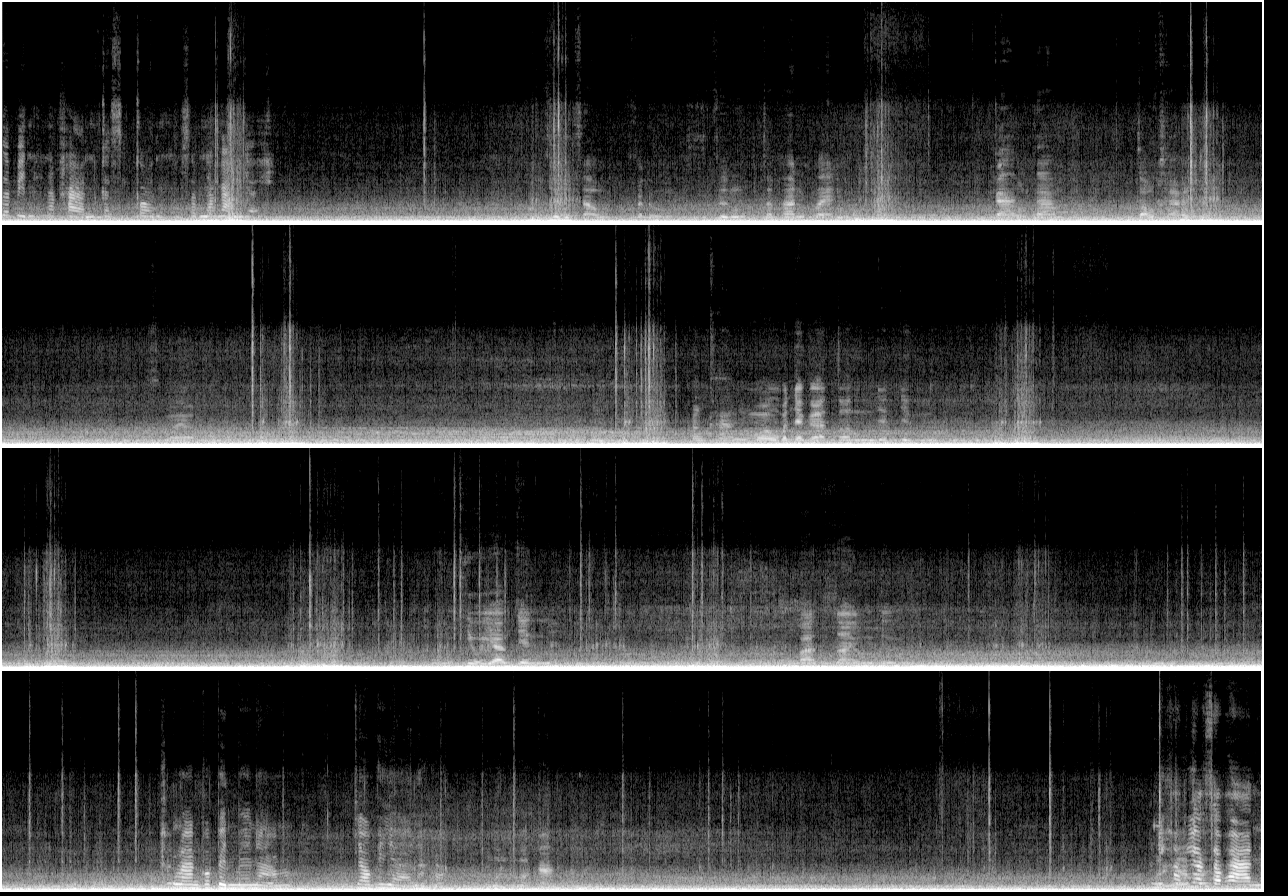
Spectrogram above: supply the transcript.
จะเป็นธนาคารกสิกรสำนักงานใหญ่ขึ้นเสากระโดงถึงสะพานแขวนกลางตามสองข้างข้างๆ มองบรรยากาศตอนเย็นๆามเย็นปาดสายลงดึงข้างล่างก็เป็นแม่น้ำเจ้าพรยานะคะ บนวอันนี้เขาเรียกสะพาน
